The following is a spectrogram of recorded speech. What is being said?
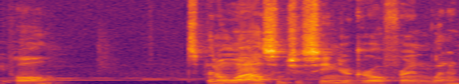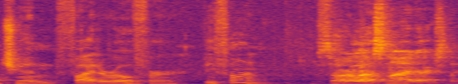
Hey, Paul. It's been a while since you've seen your girlfriend. Why don't you invite her over? Be fun. I Saw her last night, actually.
